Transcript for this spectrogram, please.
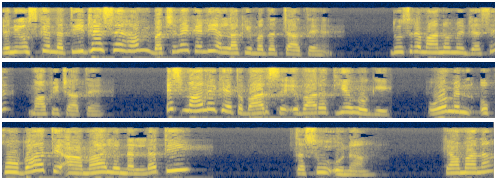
یعنی اس کے نتیجے سے ہم بچنے کے لیے اللہ کی مدد چاہتے ہیں۔ دوسرے معنوں میں جیسے معافی چاہتے ہیں۔ اس معنی کے اعتبار سے عبارت یہ ہوگی وہ من اقوبات اعمال نلتی تسو کیا مانا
